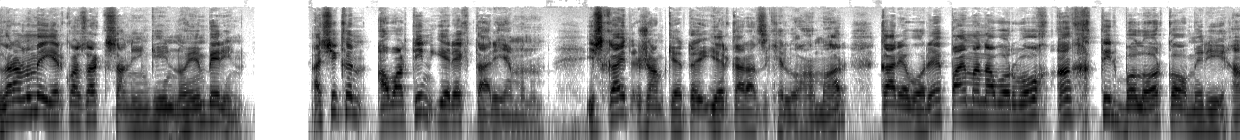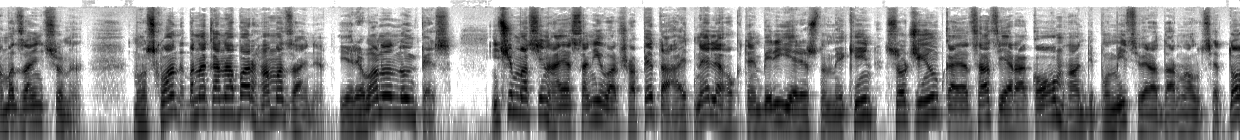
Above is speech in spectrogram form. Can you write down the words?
լրանում է 2025-ի նոյեմբերին։ Այսինքն ավարտին 3 տարի է մնում։ Իսկ այդ ժամկետը երկարաձգելու համար կարևոր է պայմանավորվող անխտիր բոլոր կողմերի համաձայնությունը։ Մոսկվան բնականաբար համաձայն է, Երևանը նույնպես։ Ինչի մասին Հայաստանի վարչապետը հայտնել է հոկտեմբերի 31-ին Սոչիում կայացած Երակողմ հանդիպումից վերադառնալուց հետո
